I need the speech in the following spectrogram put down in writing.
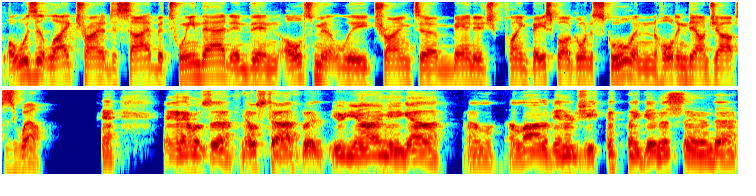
what was it like trying to decide between that and then ultimately trying to manage playing baseball, going to school, and holding down jobs as well? Yeah. and that was uh, that was tough. But you're young and you got a, a, a lot of energy, thank goodness. And uh,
